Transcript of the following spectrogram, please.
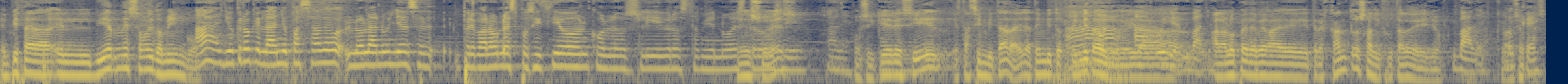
empieza el viernes, sábado y domingo. Ah, yo creo que el año pasado Lola Núñez eh, preparó una exposición con los libros también nuestros. Eso es. y- vale. Pues si quieres ir, estás invitada, ¿eh? ya te invito, te he Ah, invitado yo a ir ah, a, muy bien, vale. a la Lope de Vega de Tres Cantos a disfrutar de ello. Vale, Que ok. sepas.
